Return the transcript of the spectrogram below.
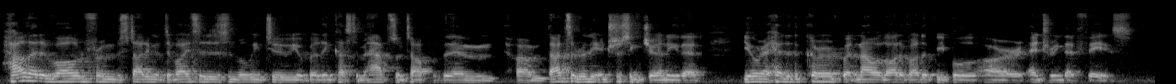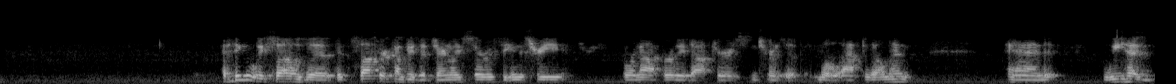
how that evolved from starting with devices and moving to you're building custom apps on top of them. Um, that's a really interesting journey that you're ahead of the curve, but now a lot of other people are entering that phase. I think what we saw was that the software companies that generally service the industry were not early adopters in terms of mobile app development. And we had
